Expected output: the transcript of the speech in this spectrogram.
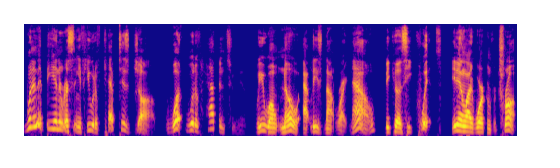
Wouldn't it be interesting if he would have kept his job? What would have happened to him? We won't know, at least not right now, because he quit. He didn't like working for Trump.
